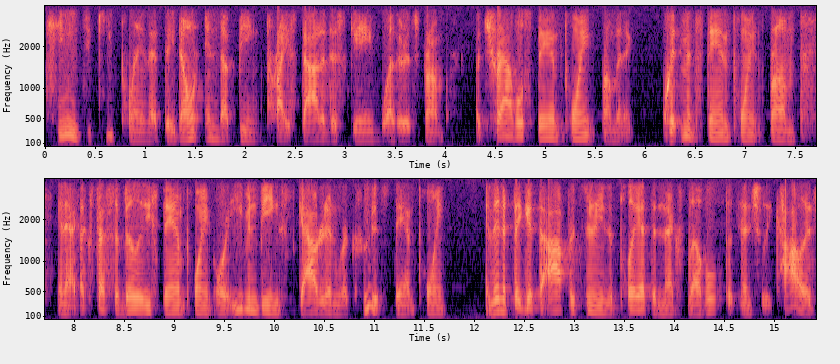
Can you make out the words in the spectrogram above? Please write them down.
continue to keep playing, that they don't end up being priced out of this game, whether it's from a travel standpoint, from an equipment standpoint, from an accessibility standpoint, or even being scouted and recruited standpoint. And then if they get the opportunity to play at the next level, potentially college,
